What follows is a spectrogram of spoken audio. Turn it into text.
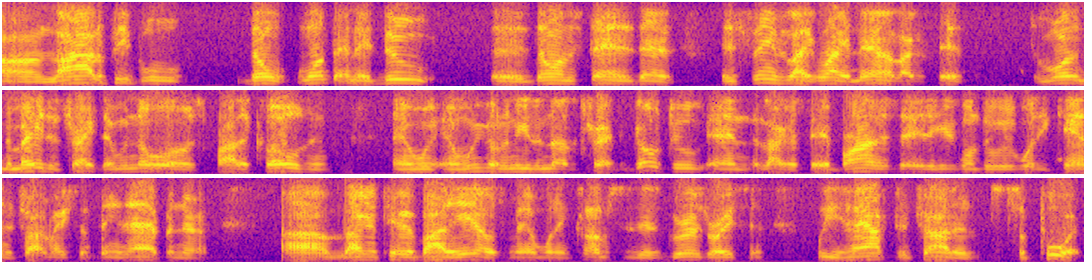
uh, a lot of people don't. One thing they do is don't understand is that it seems like right now, like I said, one of the major tracks that we know of is probably closing, and we and we're to need another track to go to. And like I said, Brian has said that he's to do what he can to try to make some things happen there um, like I tell everybody else, man, when it comes to this grudge racing, we have to try to support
